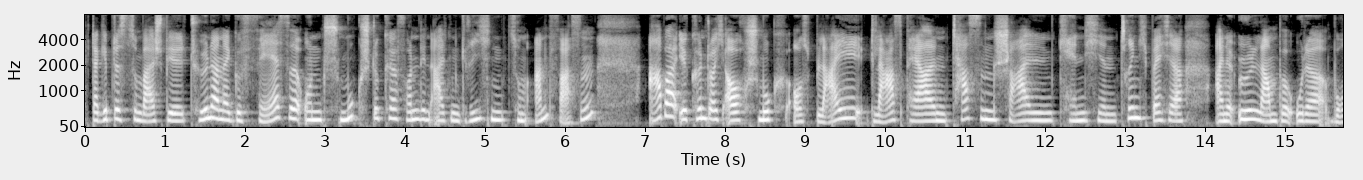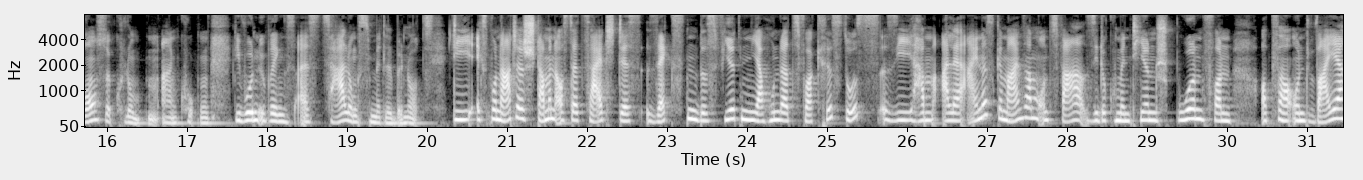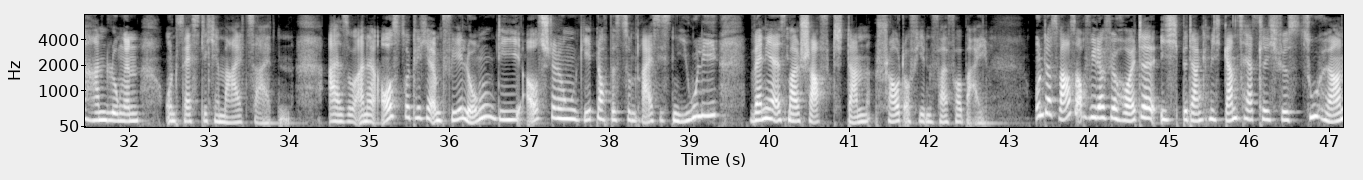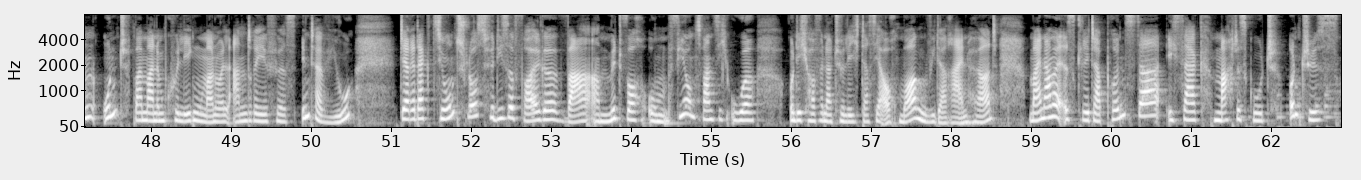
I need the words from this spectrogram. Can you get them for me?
Da gibt es zum Beispiel tönerne Gefäße und Schmuckstücke von den alten Griechen zum Anfassen. Aber ihr könnt euch auch Schmuck aus Blei, Glasperlen, Tassen, Schalen, Kännchen, Trinkbecher, eine Öllampe oder Bronzeklumpen angucken. Die wurden übrigens als Zahlungsmittel benutzt. Die Exponate stammen aus der Zeit des 6. bis 4. Jahrhunderts vor Christus. Sie haben alle eines gemeinsam und zwar sie dokumentieren Spuren von Opfer- und Weihehandlungen und festliche Mahlzeiten. Also eine ausdrückliche Empfehlung. Die Ausstellung geht noch bis zum 30. Juli. Wenn ihr es mal schafft, dann schaut auf jeden Fall vorbei. Und das war's auch wieder für heute. Ich bedanke mich ganz herzlich fürs Zuhören und bei meinem Kollegen Manuel André fürs Interview. Der Redaktionsschluss für diese Folge war am Mittwoch um 24 Uhr und ich hoffe natürlich, dass ihr auch morgen wieder reinhört. Mein Name ist Greta Prünster. Ich sag, macht es gut und tschüss.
